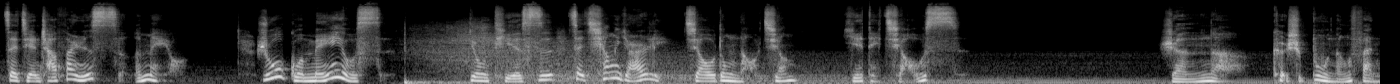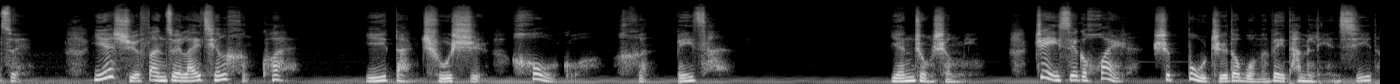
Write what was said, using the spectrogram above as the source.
在检查犯人死了没有。如果没有死，用铁丝在枪眼里搅动脑浆，也得绞死。人呢，可是不能犯罪。也许犯罪来钱很快，一旦出事，后果很悲惨。严重声明：这些个坏人是不值得我们为他们怜惜的。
